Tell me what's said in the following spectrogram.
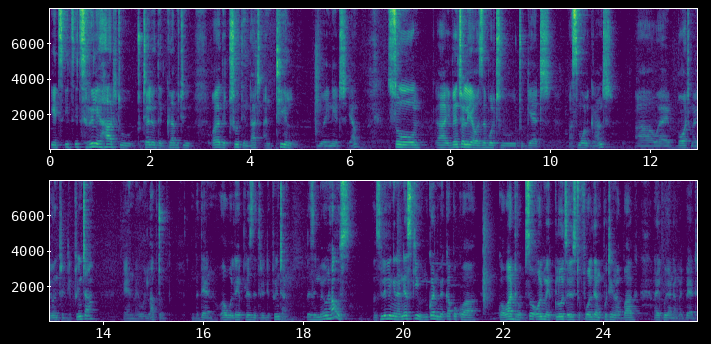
it's it's it's really hard to to tell you the gravity or the truth in that until you are in it. Yeah. So uh, eventually, I was able to to get a small grant where I bought my own 3D printer and my own laptop. But then, where will I place the 3D printer? Place in my own house. I was living in an SQ. Nilikuwa nimekaa hapo kwa kwa wardrobe. So all my clothes I used to fold them, put in a bag, and I put under my bed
